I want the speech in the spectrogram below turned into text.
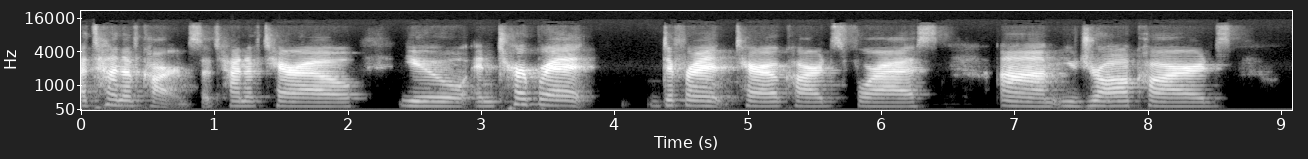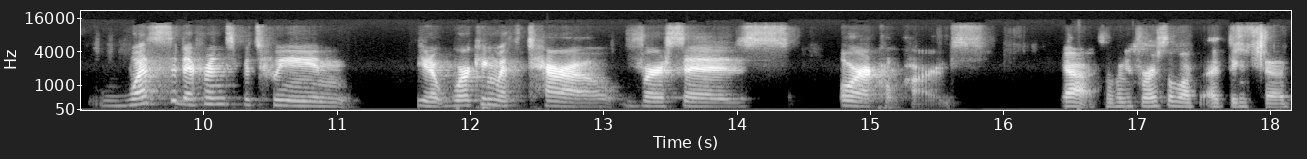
a ton of cards, a ton of tarot. You interpret different tarot cards for us um, you draw cards. What's the difference between you know, working with tarot versus oracle cards? Yeah. So first of all, I think that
